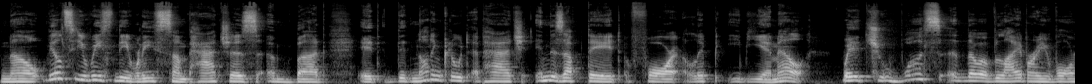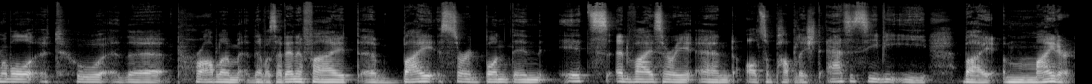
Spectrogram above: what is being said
Now, VLC recently released some patches, but it did not include a patch in this update for libebml which was the library vulnerable to the problem that was identified uh, by CERT Bund in its advisory and also published as a CVE by MITRE.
